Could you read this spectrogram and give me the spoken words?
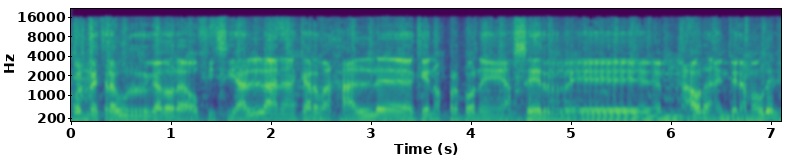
Con nuestra hurgadora oficial, Ana Carvajal, eh, ¿qué nos propone hacer eh, ahora en Benamaurel?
